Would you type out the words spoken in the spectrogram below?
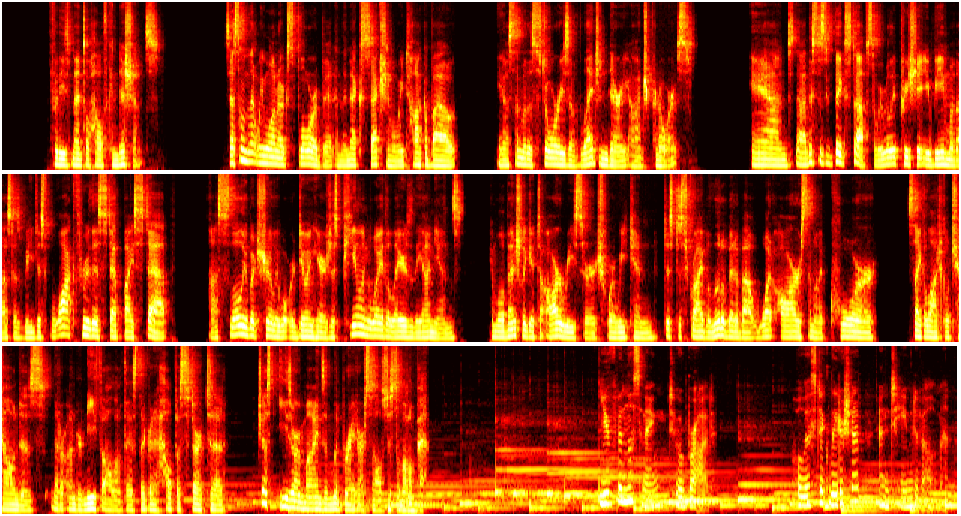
for these mental health conditions? So that's something that we want to explore a bit in the next section when we talk about, you know, some of the stories of legendary entrepreneurs. And uh, this is big stuff. So we really appreciate you being with us as we just walk through this step by step. Uh, slowly but surely, what we're doing here is just peeling away the layers of the onions. And we'll eventually get to our research where we can just describe a little bit about what are some of the core psychological challenges that are underneath all of this. They're going to help us start to just ease our minds and liberate ourselves just a little bit. You've been listening to Abroad Holistic Leadership and Team Development.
